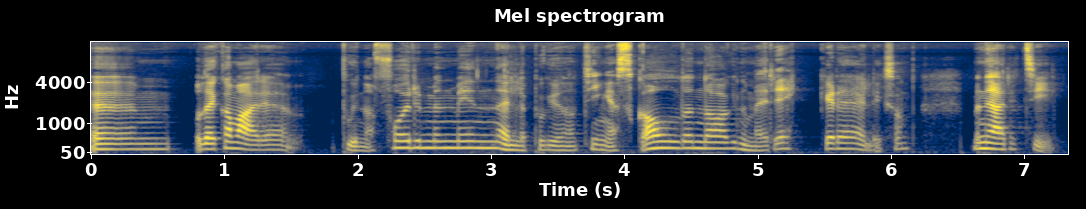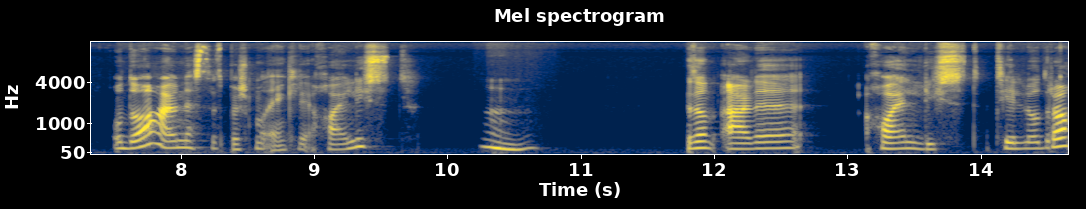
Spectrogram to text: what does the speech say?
Um, og det kan være pga. formen min, eller pga. ting jeg skal den dagen, om jeg rekker det, eller. Men jeg er i tvil. Og da er jo neste spørsmål egentlig har jeg lyst? Mm. Er det Har jeg lyst til å dra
